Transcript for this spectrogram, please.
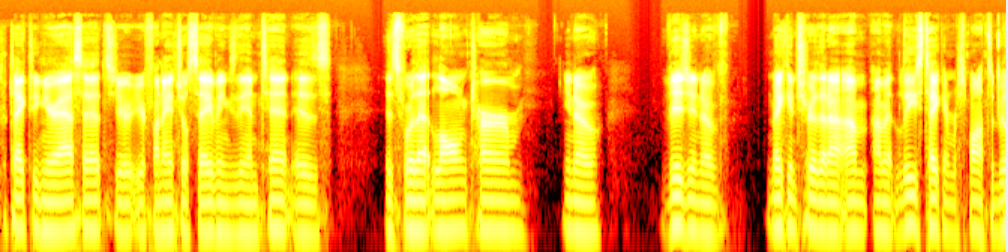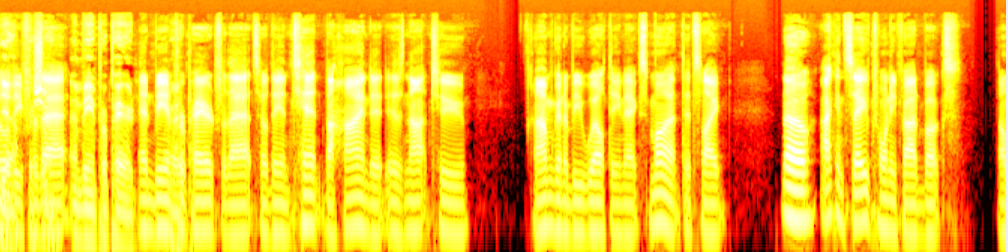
protecting your assets, your your financial savings. The intent is is for that long term, you know, vision of making sure that I, I'm I'm at least taking responsibility yeah, for, sure. that and being prepared. and being Right. prepared for that. So the intent behind it is not to I'm going to be wealthy next month. It's like no, I can save 25 bucks a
